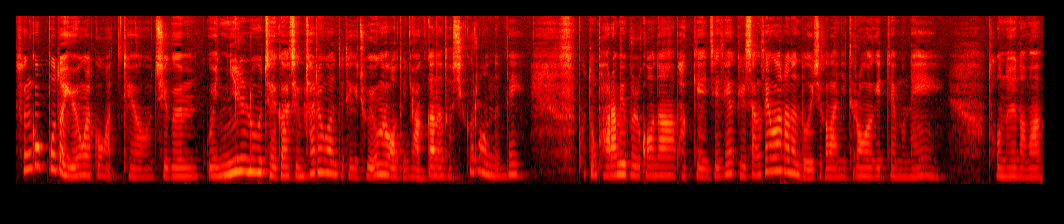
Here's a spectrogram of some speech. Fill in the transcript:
생각보다 유용할 것 같아요. 지금 웬일로 제가 지금 촬영하는데 되게 조용하거든요. 아까는 더 시끄러웠는데 보통 바람이 불거나 밖에 이제 일상생활하는 노이즈가 많이 들어가기 때문에 저는 아마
